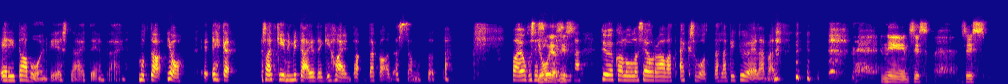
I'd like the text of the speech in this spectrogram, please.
eri tavoin viestää eteenpäin. Mutta joo, ehkä sait kiinni, mitä jotenkin haen ta- takaa tässä, mutta että, vai onko se Joo, sitten siis... työkalulla seuraavat X vuotta läpi työelämän? Niin, siis, siis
